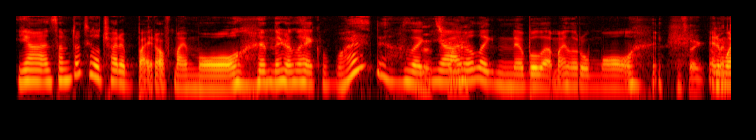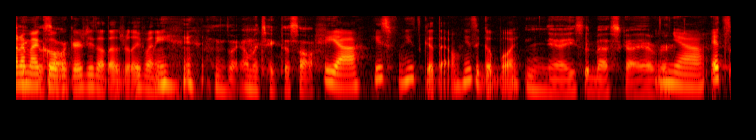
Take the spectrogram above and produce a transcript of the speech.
yeah, and sometimes he'll try to bite off my mole. And they're like, what? I was like, That's yeah, funny. he'll like nibble at my little mole. It's like, and one of my this off." coworkers, he thought that was really funny. He's like, I'm gonna take this off. yeah, he's he's good though. He's a good boy. Mm, yeah, he's the best guy ever. Yeah, it's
